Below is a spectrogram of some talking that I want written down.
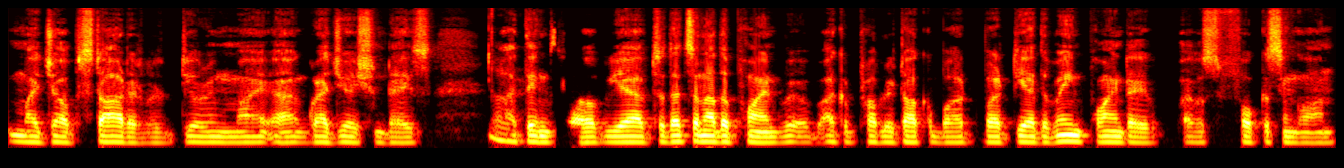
my job started during my uh, graduation days All I think so. Yeah. So that's another point I could probably talk about. But yeah, the main point I, I was focusing on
